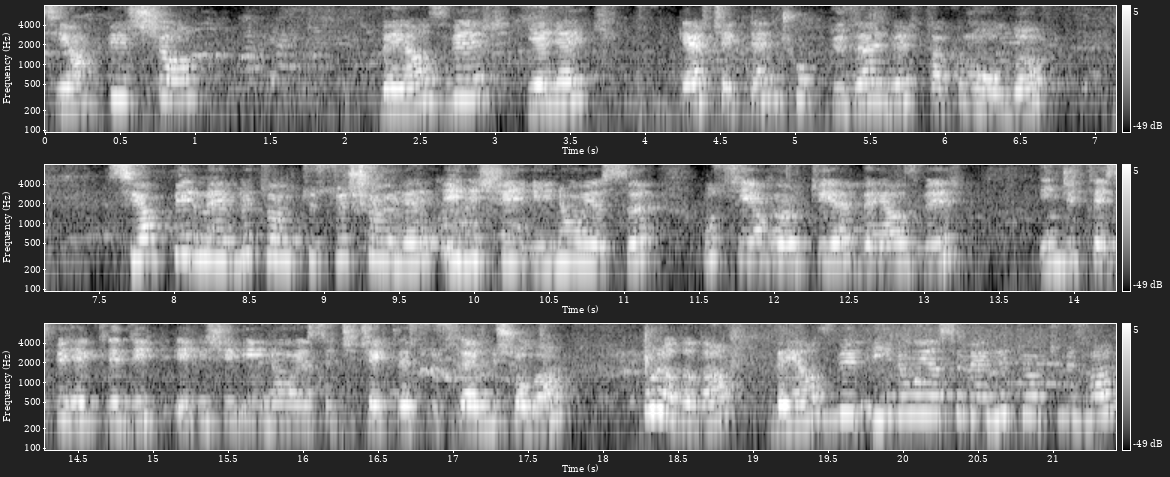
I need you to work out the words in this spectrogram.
Siyah bir şal. Beyaz bir yelek. Gerçekten çok güzel bir takım oldu. Siyah bir mevlüt örtüsü şöyle el işi, iğne oyası. Bu siyah örtüye beyaz bir inci tesbih ekledik. El işi iğne oyası çiçekle süslenmiş olan. Burada da beyaz bir iğne oyası mevlüt örtümüz var.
